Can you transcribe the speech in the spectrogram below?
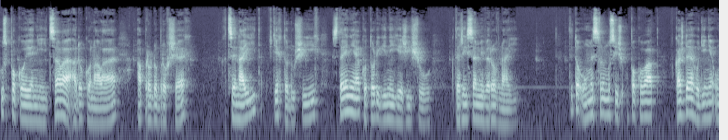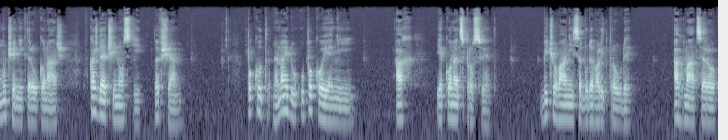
uspokojení celé a dokonalé a pro dobro všech, chci najít v těchto duších stejně jako tolik jiných Ježíšů, kteří se mi vyrovnají. Tyto úmysly musíš upakovat v každé hodině umučení, kterou konáš, v každé činnosti, ve všem. Pokud nenajdu upokojení, ach, je konec pro svět. Bičování se bude valit proudy. Ach má dcero,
